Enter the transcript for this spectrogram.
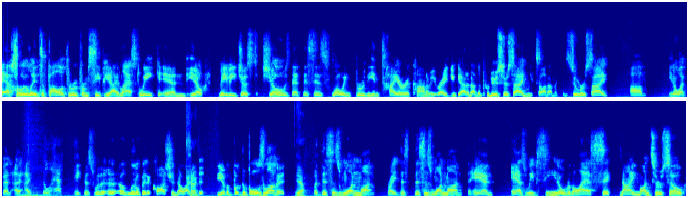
Absolutely, it's a follow through from CPI last week, and you know maybe just shows that this is flowing through the entire economy. Right? You got it on the producer side, we saw it on the consumer side. Um, you know what, Ben? I, I still have to take this with a, a little bit of caution, though. I mean, the, you know, the, the Bulls love it. Yeah. But this is one month, right? This this is one month, and as we've seen over the last six nine months or so,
